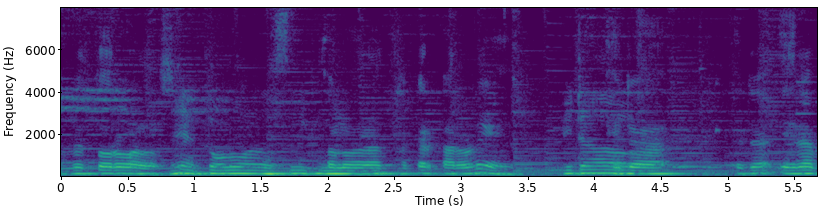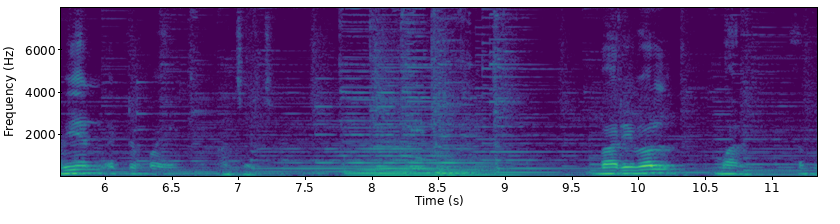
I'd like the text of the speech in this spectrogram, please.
আপনার তরোয়াল আছে। হ্যাঁ তলোয়ার আছে। তলোয়ার থাকার কারণে এটা এটা এটা এরাবিয়ান একটা কয়েন। আচ্ছা আচ্ছা। বা রিভল মান আপনি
